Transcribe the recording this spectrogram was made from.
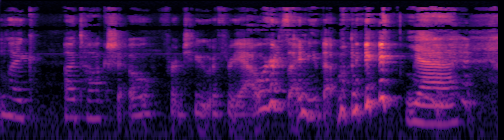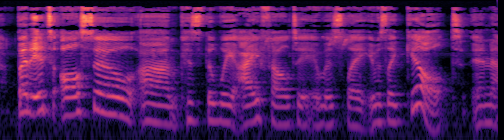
like a talk show for two or three hours. I need that money. Yeah. but it's also um because the way i felt it it was like it was like guilt and I,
